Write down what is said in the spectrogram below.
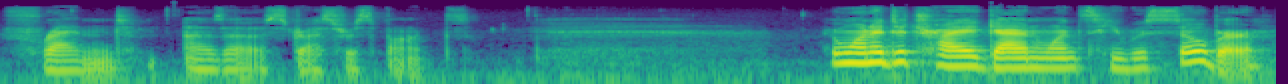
friend as a stress response. I wanted to try again once he was sober.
